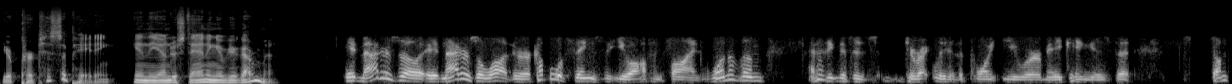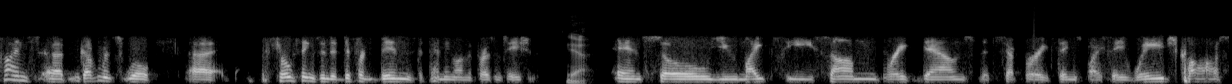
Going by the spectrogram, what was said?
you're participating in the understanding of your government. It matters. Uh, it matters a lot. There are a couple of things that you often find. One of them, and I think this is directly to the point you were making, is that sometimes uh, governments will uh, throw things into different bins depending on the presentation. Yeah. And so you might see some breakdowns that separate things by, say, wage costs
